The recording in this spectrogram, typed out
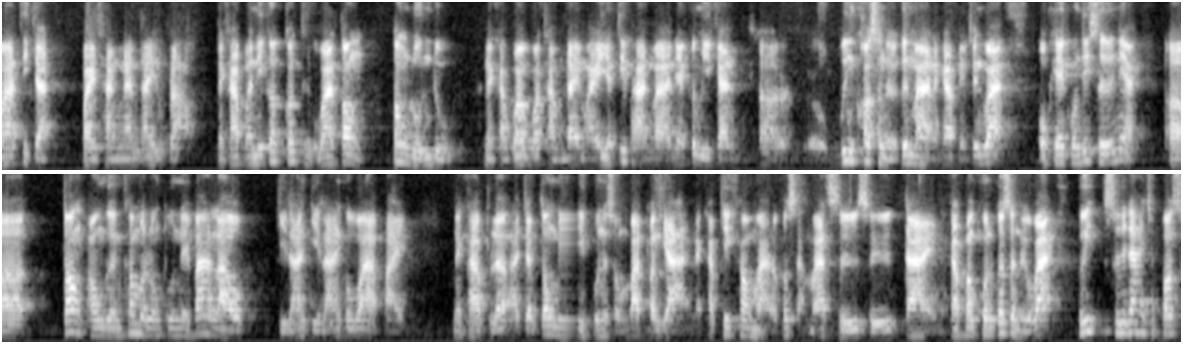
มารถที่จะไปทางนั้นได้หรือเปล่านะครับ อันนี้ก็ก็ถือว่าต้องต้องลุ้นดูนะครับว่าว่าทำได้ไหมอย่างที่ผ่านมาเนี่ยก็มีการวิ่งข้อเสนอขึ้นมานะครับ อย่างเช่นว่าโอเคคนที่ซื้อเนี่ยต้องเอาเงินเข้ามาลงทุนในบ้านเรากี่ล้านกี่ล้านก็ว่าไป นะครับแล้วอาจจะต้องมีคุณสมบัติบางอย่างนะครับที่เข้ามาแล้วก็สามารถซื้อซื้อได้นะครับบางคนก็เสนอว่าเฮ้ยซื้อได้เฉพาะโซ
